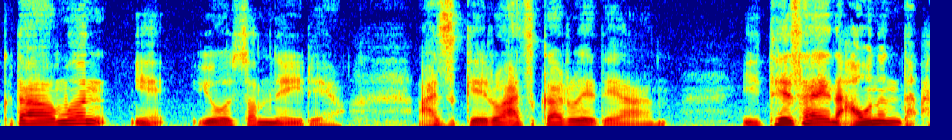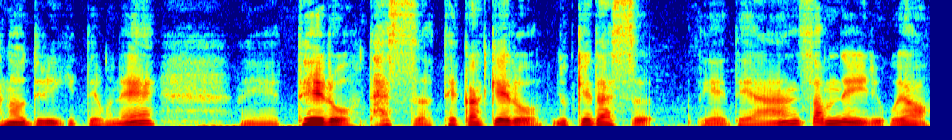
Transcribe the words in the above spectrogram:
그 다음은 예, 요 썸네일이에요. 아즈케로 아즈카루에 대한 이 대사에 나오는 단어들이기 때문에 예, 대루 다스 데카케루 누케다스에 대한 썸네일이고요.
